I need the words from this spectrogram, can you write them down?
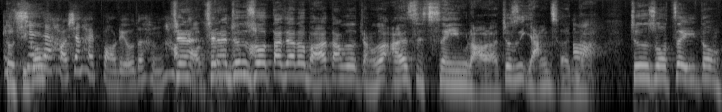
都、现在好像还保留的很好。现在现在就是说，大家都把它当做讲说啊是生医楼了，就是羊城呐。就是说这一栋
